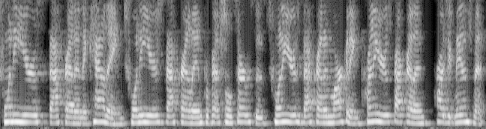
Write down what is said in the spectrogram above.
20 years background in accounting, 20 years background in professional services, 20 years background in marketing, 20 years background in project management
